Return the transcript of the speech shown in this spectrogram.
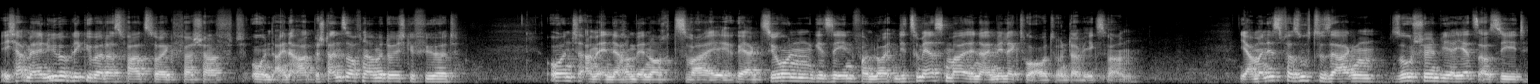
Ich habe mir einen Überblick über das Fahrzeug verschafft und eine Art Bestandsaufnahme durchgeführt. Und am Ende haben wir noch zwei Reaktionen gesehen von Leuten, die zum ersten Mal in einem Elektroauto unterwegs waren. Ja, man ist versucht zu sagen, so schön wie er jetzt aussieht,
